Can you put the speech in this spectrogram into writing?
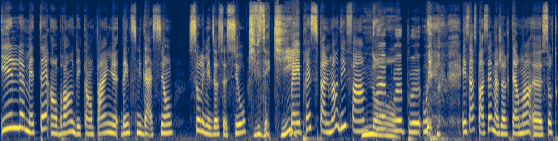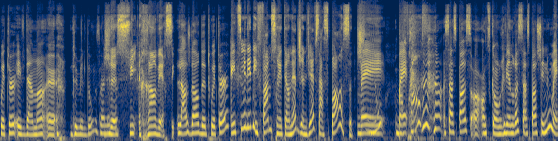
Ils mettaient en branle des campagnes d'intimidation sur les médias sociaux. Qui visait qui? Ben, principalement des femmes. Non. Peu, peu, peu. Oui. Et ça se passait majoritairement euh, sur Twitter, évidemment, euh, 2012, Vanessa. Je suis renversée. L'âge d'or de Twitter. Intimider des femmes sur Internet, Geneviève, ça se passe chez nous, en France? Ben, ça se passe, en en tout cas, on reviendra si ça se passe chez nous, mais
